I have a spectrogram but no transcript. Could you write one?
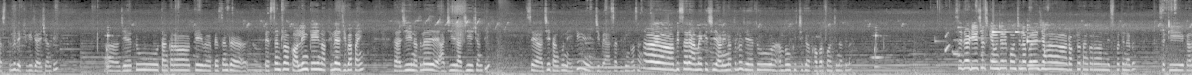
आसते देखिकी जा जेहेतु तर पेसेंट पेसेंटर कलिंग कई ना जीवाई राजी ना आज राजी होती से आज तक नहीं आशा दीदी विषय आम कि जान नु जेहेतु आम को कि खबर पहुँची ना सीधा डीएचएच केउझर पहुँचला पर जहाँ डक्टर तर निष्पत्ति ने ସେଠି କାର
